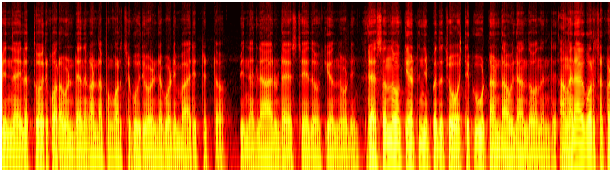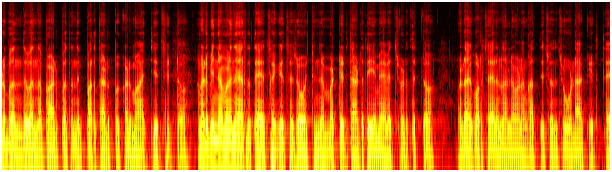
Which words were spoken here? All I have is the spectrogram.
പിന്നെ അതിലെത്തോ ഒരു കുറവുണ്ടെന്ന് കണ്ടപ്പം കുറച്ച് കുരുവോളിന്റെ പൊടിയും ഭാരിട്ടിട്ടോ പിന്നെ എല്ലാവരും ടേസ്റ്റ് ചെയ്ത് നോക്കി ഒന്നുകൂടി. രസം നോക്കിയിട്ട് ഇനിയിപ്പോൾ ഇത് ചോറ്റക്ക് കൂട്ടാണ്ടാവില്ല എന്ന് തോന്നുന്നുണ്ട്. അങ്ങനെ അത് കുറച്ചൊക്കെ ബന്ധ് വന്നപ്പോൾ അടുപ്പത്ത് നിന്ന് ഇപ്പുറത്തെ മാറ്റി വെച്ചിട്ടോ. ഇങ്ങോട്ട് പിന്നെ നമ്മൾ നേരത്തെ തേച്ചൊക്കെ വെച്ച ചോറ്റും ചെമ്പട്ടി എടുത്തായിട്ട് തീമേ വെച്ച് കൊടുത്തിട്ടോ. ഇവിടെ കുറച്ച് നേരം നല്ലോണം കത്തിച്ചൊന്ന് ചൂടാക്കിയിട്ട്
